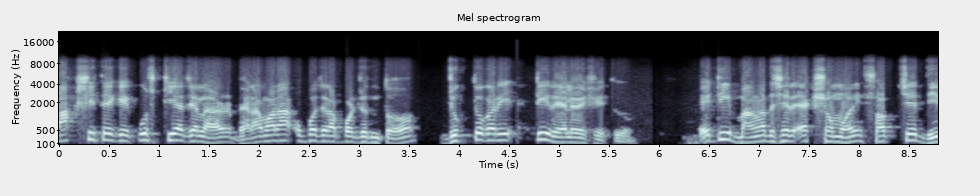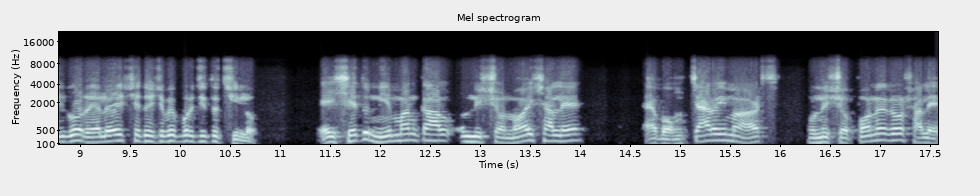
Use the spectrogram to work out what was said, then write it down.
পাকশি থেকে কুষ্টিয়া জেলার ভেড়ামারা উপজেলা পর্যন্ত যুক্তকারী একটি রেলওয়ে সেতু। এটি বাংলাদেশের এক সময় সবচেয়ে দীর্ঘ রেলওয়ে সেতু হিসেবে পরিচিত ছিল। এই সেতু নির্মাণকাল উনিশশো নয় সালে এবং চারই মার্চ উনিশশো পনেরো সালে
